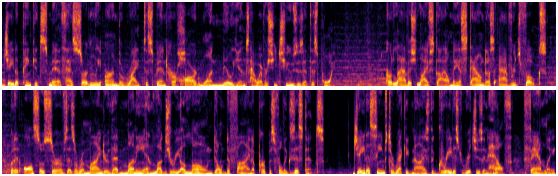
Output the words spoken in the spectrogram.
Jada Pinkett Smith has certainly earned the right to spend her hard-won millions however she chooses at this point. Her lavish lifestyle may astound us average folks, but it also serves as a reminder that money and luxury alone don't define a purposeful existence. Jada seems to recognize the greatest riches in health, family,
